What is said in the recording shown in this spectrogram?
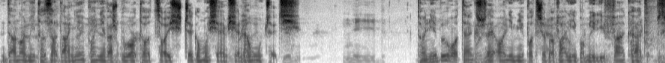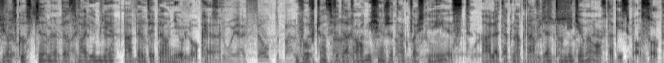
Dano mi to zadanie, ponieważ było to coś, czego musiałem się nauczyć. To nie było tak, że oni mnie potrzebowali, bo mieli wakat, w związku z czym wezwali mnie, abym wypełnił lukę. Wówczas wydawało mi się, że tak właśnie jest, ale tak naprawdę to nie działało w taki sposób.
